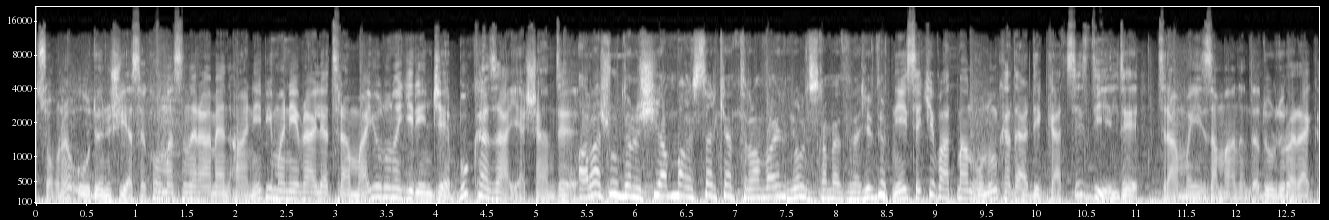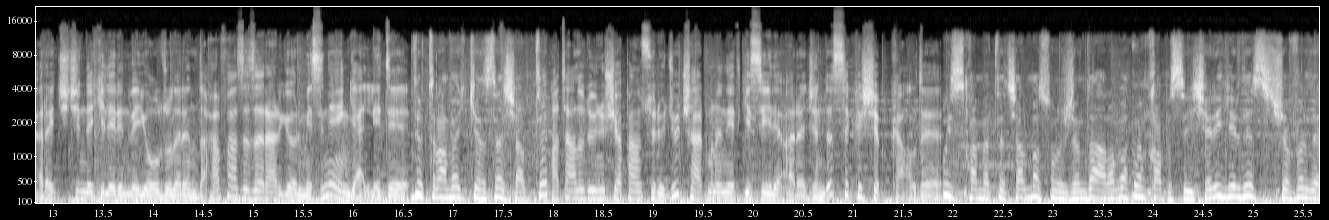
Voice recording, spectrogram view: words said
Sonra U dönüşü yasak olmasına rağmen ani bir manevrayla tramvay yoluna girince bu kaza yaşandı. Araç U dönüşü yapmak isterken tramvayın yol istikametine girdi. Neyse ki Batman onun kadar dikkatsiz değildi. Tramvayı zamanında durdurarak araç içindekilerin ve yolcuların daha fazla zarar görmesini engelledi. Tramvay kendisine çarptı. Hatalı dönüş yapan sürücü çarpmanın etkisiyle aracında sıkışıp kaldı. Bu istikamette çarpma sonucunda araba ön kapısı içeri girdi. Şoför de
